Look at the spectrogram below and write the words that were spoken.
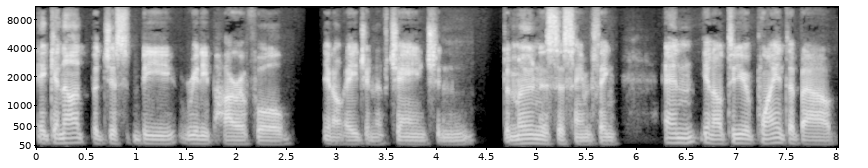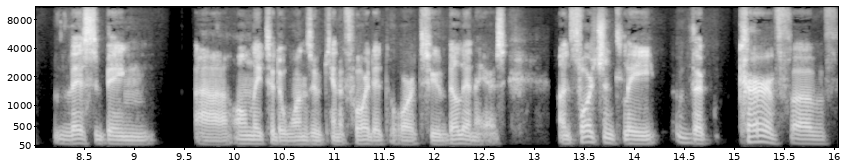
it cannot but just be really powerful, you know, agent of change. And the moon is the same thing. And, you know, to your point about this being uh, only to the ones who can afford it or to billionaires, unfortunately, the curve of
